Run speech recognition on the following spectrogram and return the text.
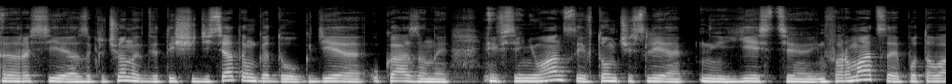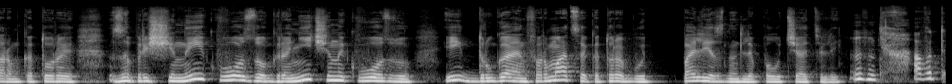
э, Россия, заключенных в 2010 году, где указаны и все нюансы, и в том числе есть информация по товарам, которые запрещены к ввозу, ограничены к ввозу, и другая информация, которая будет полезно для получателей. А вот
